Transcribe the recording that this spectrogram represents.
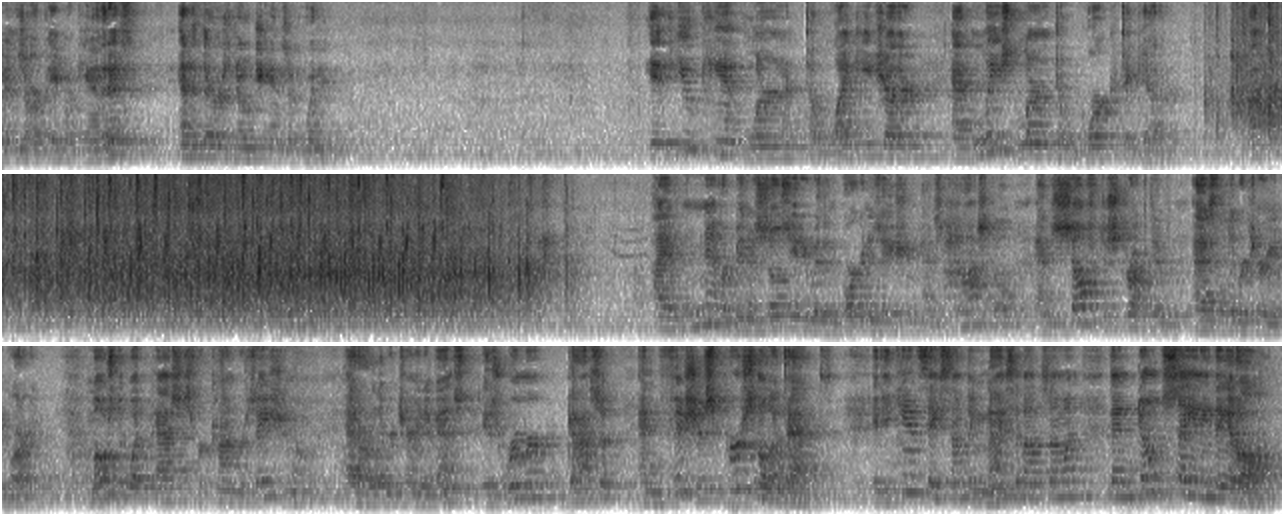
Libertarians are paper candidates and that there is no chance of winning. If you can't learn to like each other, at least learn to work together. I, I have never been associated with an organization as hostile and self-destructive as the Libertarian Party. Most of what passes for conversation at our Libertarian rumor, gossip, and vicious personal attacks. If you can't say something nice about someone, then don't say anything at all.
